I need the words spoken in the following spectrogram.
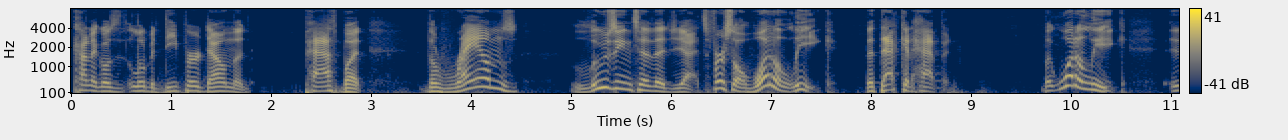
kind of goes a little bit deeper down the path, but the Rams losing to the Jets. First of all, what a league that that could happen. Like, what a league. Uh,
